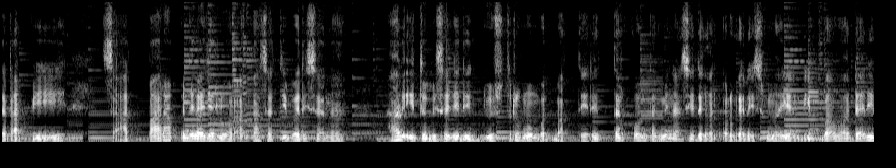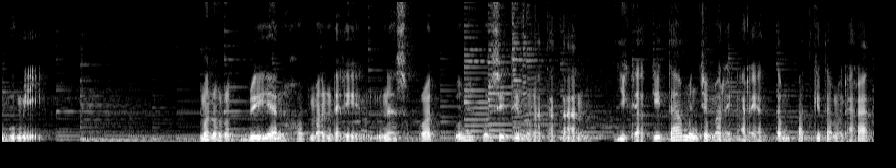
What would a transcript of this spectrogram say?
Tetapi, saat para penjelajah luar angkasa tiba di sana, hal itu bisa jadi justru membuat bakteri terkontaminasi dengan organisme yang dibawa dari bumi. Menurut Brian Hoffman dari Nazareth University mengatakan, jika kita mencemari area tempat kita mendarat,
